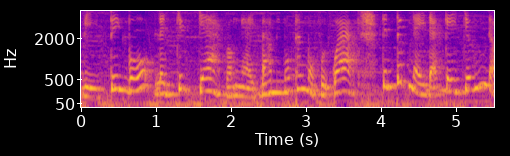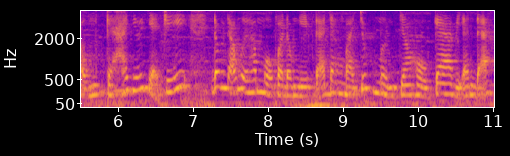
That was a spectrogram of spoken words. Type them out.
Vì tuyên bố lên chức cha vào ngày 31 tháng 1 vừa qua. Tin tức này đã gây chấn động cả giới giải trí. Đông đảo người hâm mộ và đồng nghiệp đã đăng bài chúc mừng cho Hồ Ca Vì anh đã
